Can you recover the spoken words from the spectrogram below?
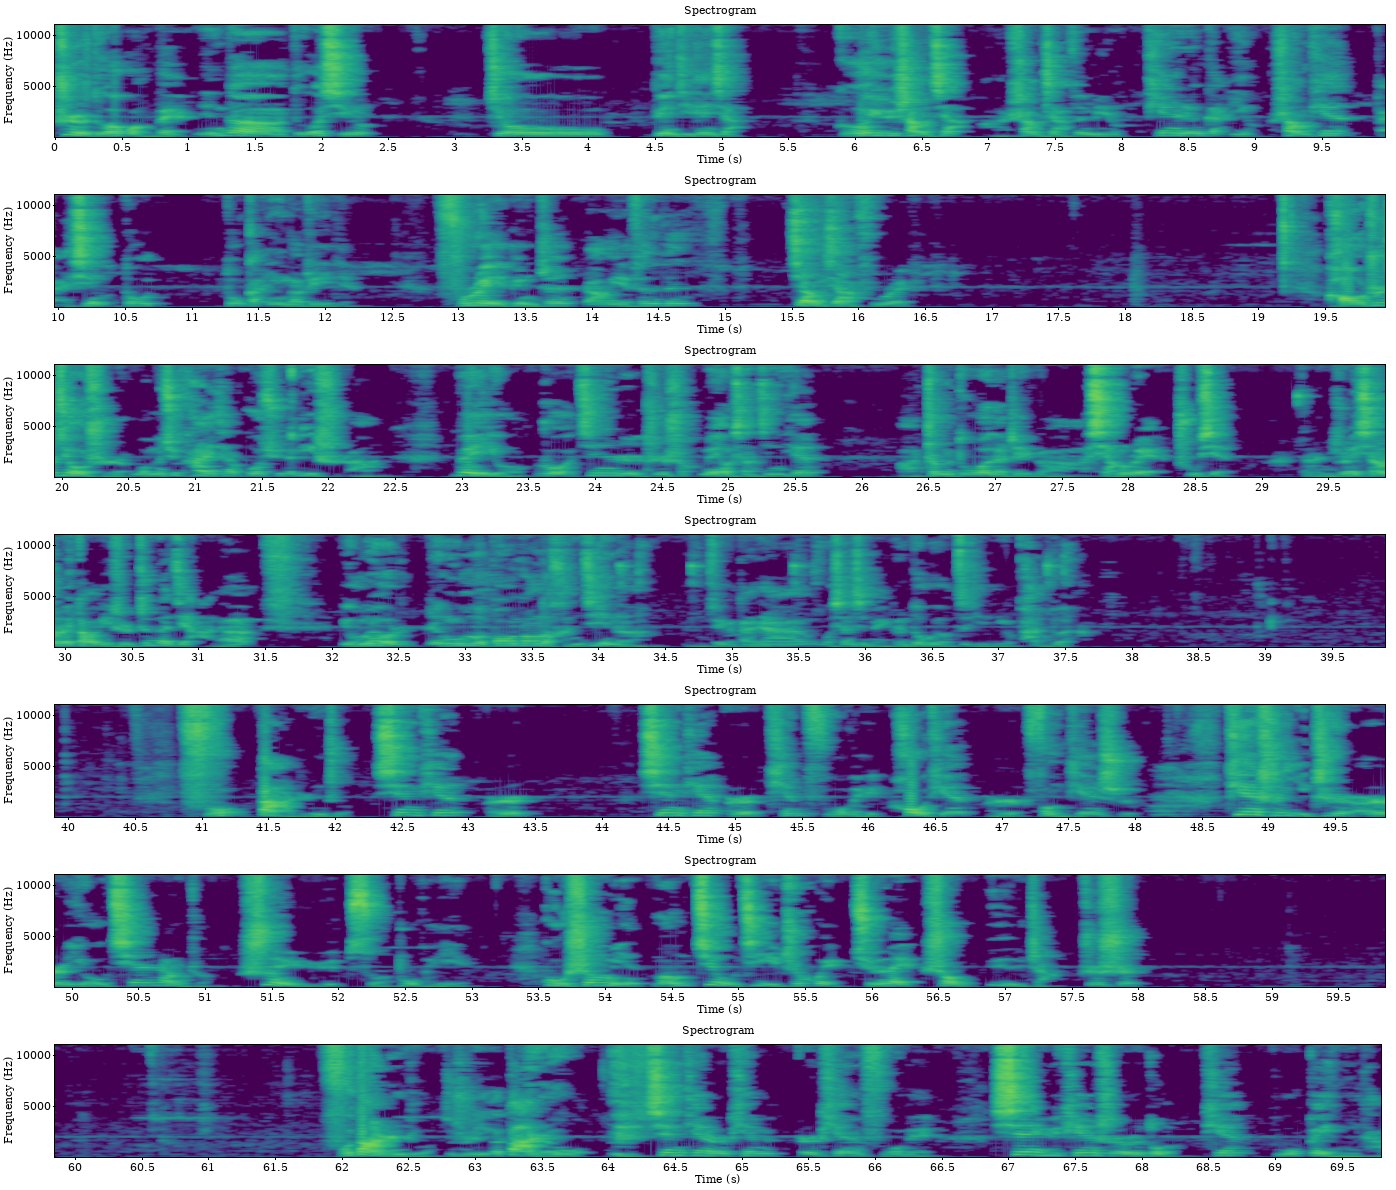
智德广备，您的德行就遍及天下，格于上下啊，上下分明，天人感应，上天百姓都都感应到这一点，福瑞并真，然后也纷纷降下福瑞。考之旧史，我们去看一下过去的历史啊。未有若今日之盛，没有像今天啊这么多的这个祥瑞出现。但是你说这祥瑞到底是真的假的？有没有人工的包装的痕迹呢？这个大家我相信每个人都会有自己的一个判断。福大人者，先天而先天而天佛为，后天而奉天时。天时已至而有谦让者。舜禹所不为也，故生民蒙救济之惠，群类受狱长之师。夫大人者，就是一个大人物，先天而天而天佛为，先于天时而动，天不背逆他，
